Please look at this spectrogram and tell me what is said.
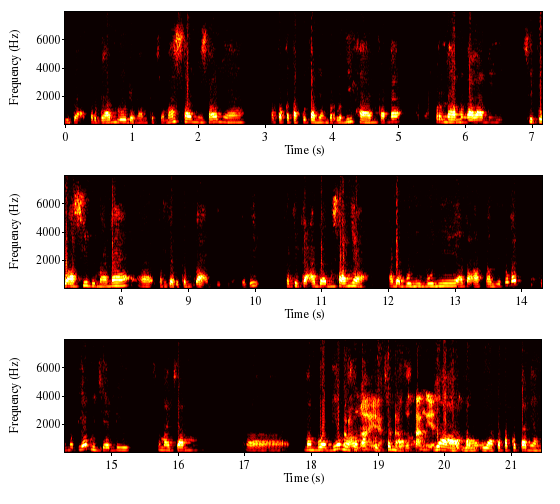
tidak terganggu dengan kecemasan misalnya atau ketakutan yang berlebihan karena pernah mengalami situasi di mana uh, terjadi gempa gitu. Jadi ketika ada misalnya ada bunyi-bunyi atau apa gitu kan kemudian menjadi semacam uh, membuat dia merasa takut ya, ketakutan ya. Ya, ya, ya ketakutan yang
